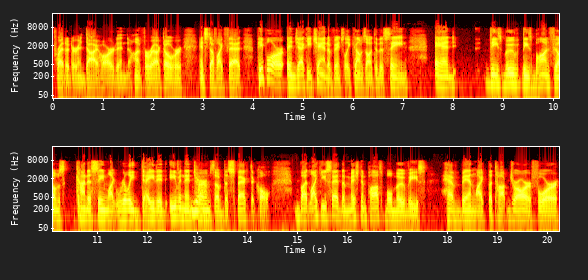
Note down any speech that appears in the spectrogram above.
Predator and Die Hard and Hunt for Red October and stuff like that. People are and Jackie Chan eventually comes onto the scene, and these move these Bond films kind of seem like really dated, even in yeah. terms of the spectacle. But like you said, the Mission Impossible movies have been like the top drawer for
